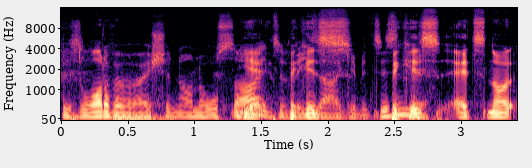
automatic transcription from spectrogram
There's a lot of emotion on all sides of because these arguments, isn't because it's not.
